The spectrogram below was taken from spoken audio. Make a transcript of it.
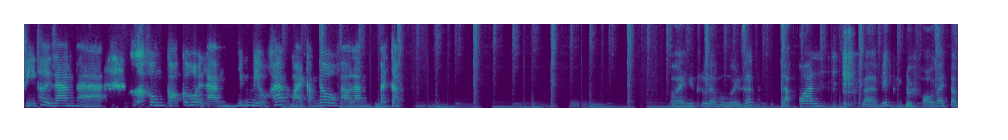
phí thời gian và không có cơ hội làm những điều khác ngoài cắm đầu vào làm bài tập. Có vẻ như thư là một người rất lạc quan và biết cách đối phó với bài tập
